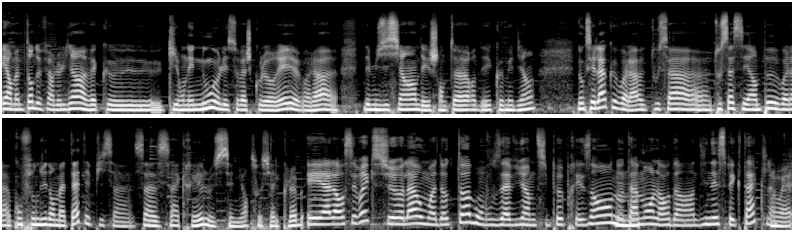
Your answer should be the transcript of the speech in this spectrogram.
et en même temps de faire le lien avec euh, qui on est nous, les sauvages colorés, euh, voilà, des musiciens, des chanteurs, des comédiens. Donc c'est là que voilà, tout ça, tout ça c'est un peu voilà confondu dans ma tête et puis ça, ça, ça a créé le Senior Social Club. Et alors, c'est vrai que sur là, au mois d'octobre, on vous a vu un petit peu présent, Mhm. notamment lors d'un dîner-spectacle. Ouais.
